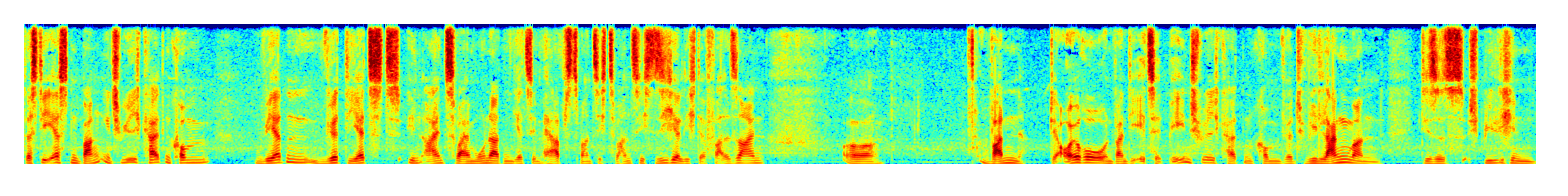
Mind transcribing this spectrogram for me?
Dass die ersten Banken in Schwierigkeiten kommen, werden, wird jetzt in ein, zwei Monaten, jetzt im Herbst 2020, sicherlich der Fall sein. Äh, wann der Euro und wann die EZB in Schwierigkeiten kommen wird, wie lang man dieses Spielchen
